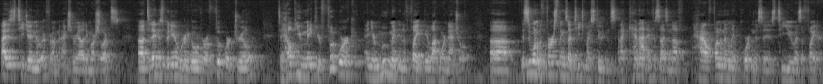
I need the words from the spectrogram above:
Hi, this is TJ Miller from Action Reality Martial Arts. Uh, today in this video we're going to go over a footwork drill to help you make your footwork and your movement in a fight be a lot more natural. Uh, this is one of the first things I teach my students and I cannot emphasize enough how fundamentally important this is to you as a fighter.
